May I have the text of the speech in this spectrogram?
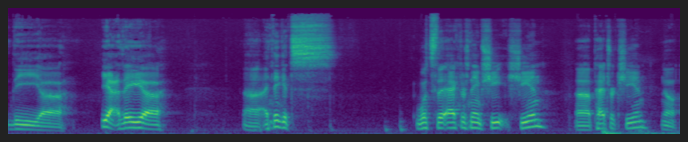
the uh, yeah they uh, uh, I think it's what's the actor's name? She Sheehan, uh, Patrick Sheehan. No,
